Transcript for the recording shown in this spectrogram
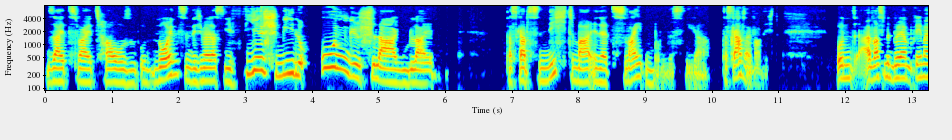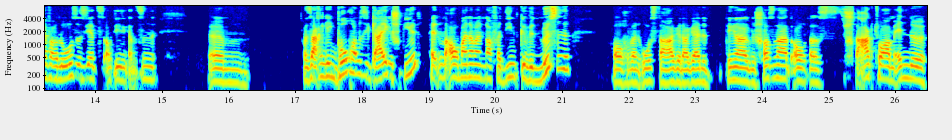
seit 2019 nicht mehr, dass die vier Spiele ungeschlagen bleiben. Das gab es nicht mal in der zweiten Bundesliga. Das gab es einfach nicht. Und äh, was mit Bremen einfach los ist, jetzt auch diese ganzen ähm, Sachen gegen Bochum haben sie geil gespielt. Hätten auch meiner Meinung nach verdient gewinnen müssen. Auch wenn Osterhage da geile Dinger geschossen hat. Auch das Starktor am Ende.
